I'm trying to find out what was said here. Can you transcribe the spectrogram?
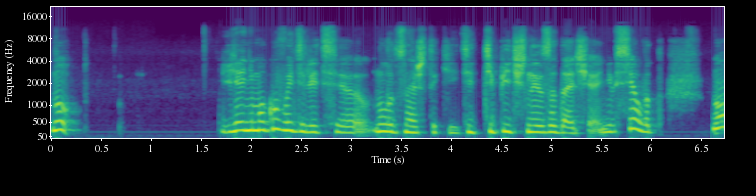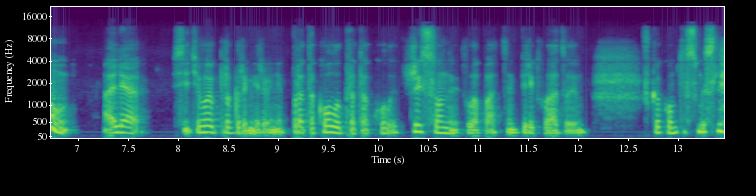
Ну, я не могу выделить, э, ну вот знаешь, такие типичные задачи. Они все вот, ну, а сетевое программирование, протоколы, протоколы, JSON лопатами перекладываем в каком-то смысле.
